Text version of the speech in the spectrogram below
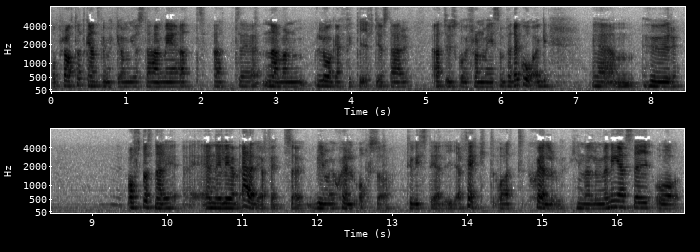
och pratat ganska mycket om just det här med att, att eh, när man lågaffektivt, just det här att utgå ifrån mig som pedagog. Eh, hur oftast när en elev är i affekt så blir man själv också till viss del i affekt. Och att själv hinna lugna ner sig och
